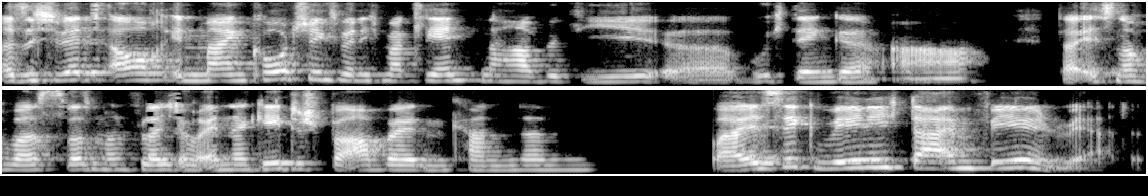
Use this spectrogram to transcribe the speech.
Also ich werde auch in meinen Coachings, wenn ich mal Klienten habe, die, äh, wo ich denke, ah, da ist noch was, was man vielleicht auch energetisch bearbeiten kann, dann weiß ich, wen ich da empfehlen werde.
